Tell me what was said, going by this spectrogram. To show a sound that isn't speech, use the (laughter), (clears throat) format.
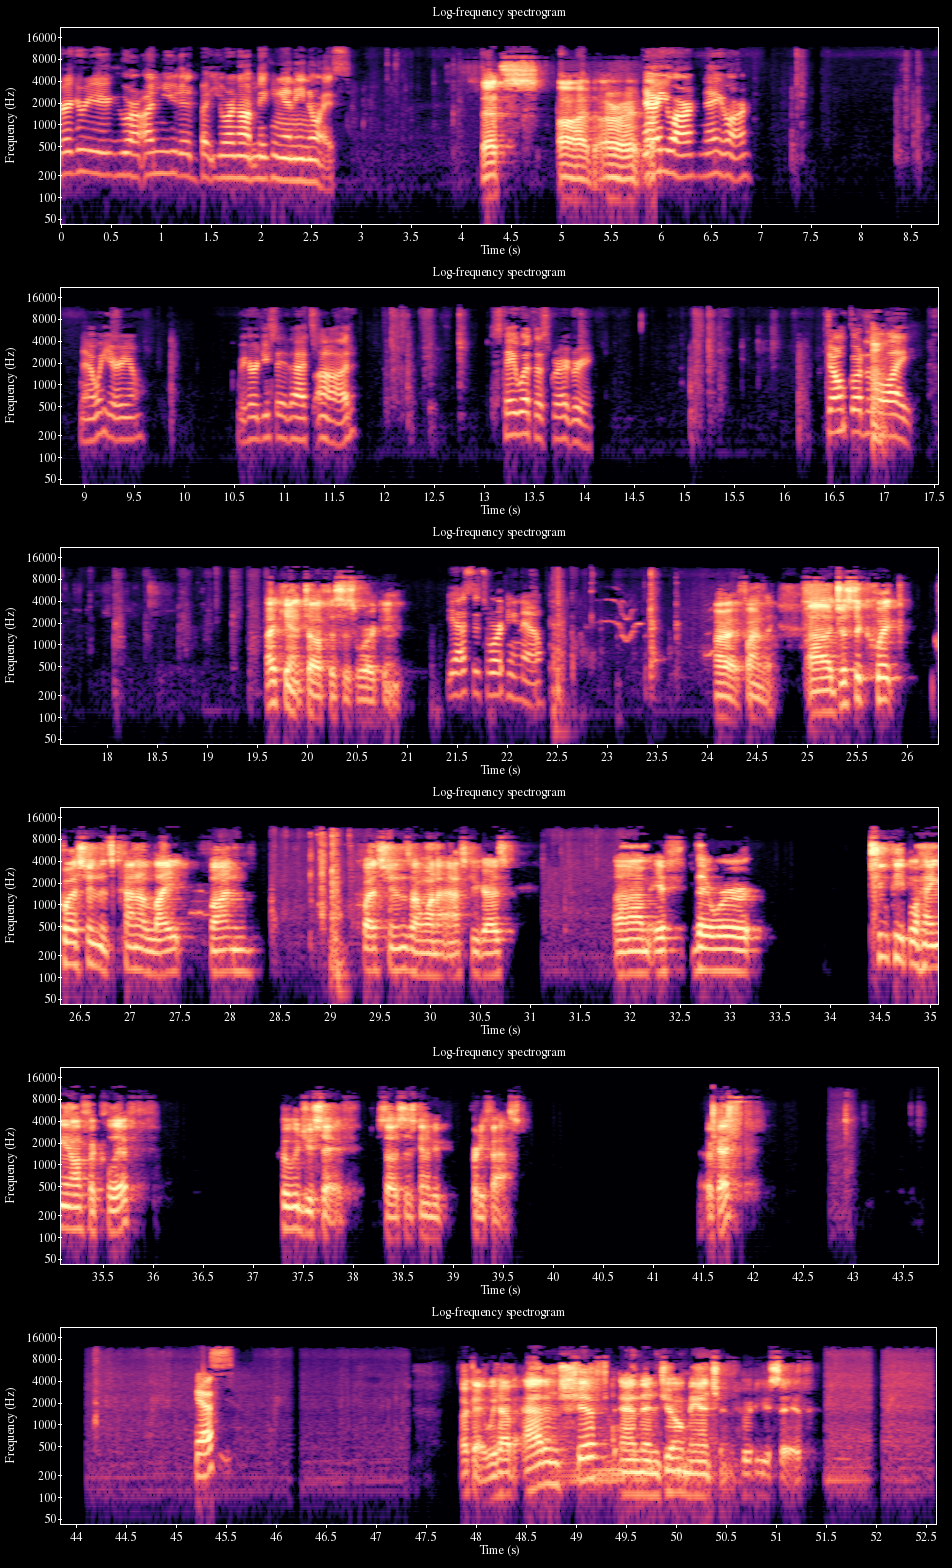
Gregory, you are unmuted, but you are not making any noise. That's odd. All right. Now you are. Now you are. Now we hear you. We heard you say that's odd. Stay with us, Gregory. Don't go to the light. I can't tell if this is working. Yes, it's working now. All right, finally. Uh, just a quick question that's kind of light, fun questions I want to ask you guys. Um, if there were two people hanging off a cliff, who would you save? So this is going to be pretty fast. Okay? Yes? Okay, we have Adam Schiff and then Joe Manchin. Who do you save?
